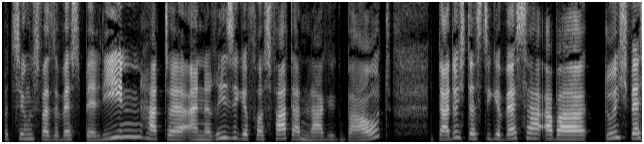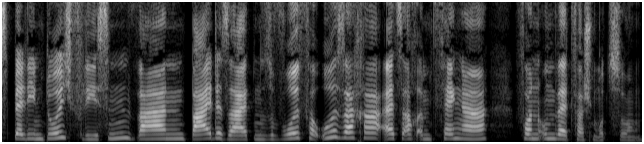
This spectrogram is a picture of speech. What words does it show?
beziehungsweise West-Berlin hatte eine riesige Phosphatanlage gebaut. Dadurch, dass die Gewässer aber durch West-Berlin durchfließen, waren beide Seiten sowohl Verursacher als auch Empfänger von Umweltverschmutzung.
